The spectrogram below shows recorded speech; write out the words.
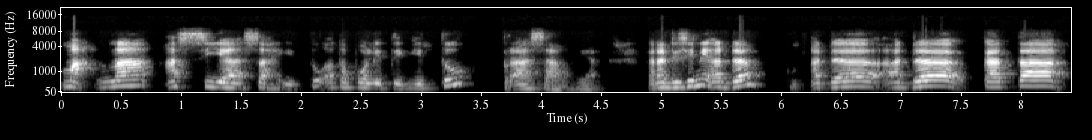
makna asiasah itu atau politik itu berasal ya. Karena di sini ada ada ada kata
